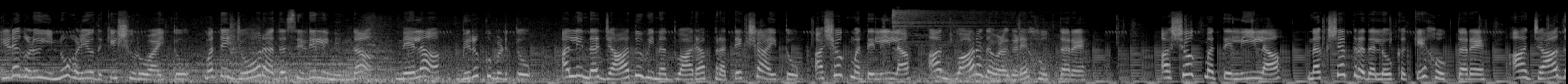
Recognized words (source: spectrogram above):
ಗಿಡಗಳು ಇನ್ನೂ ಹೊಳೆಯೋದಕ್ಕೆ ಶುರುವಾಯಿತು. ಮತ್ತೆ ಜೋರಾದ ಸಿಡಿಲಿನಿಂದ ನೆಲ ಬಿರುಕು ಬಿಡ್ತು. ಅಲ್ಲಿಂದ ಜಾದುವಿನ ದ್ವಾರ ಪ್ರತ್ಯಕ್ಷ ಆಯ್ತು. ಅಶೋಕ್ ಮತ್ತೆ ಲೀಲಾ ಆ ದ್ವಾರದ ಒಳಗಡೆ ಹೋಗ್ತಾರೆ. ಅಶೋಕ್ ಮತ್ತೆ ಲೀಲಾ ನಕ್ಷತ್ರದ ಲೋಕಕ್ಕೆ ಹೋಗ್ತಾರೆ. ಆ ಜಾಗ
